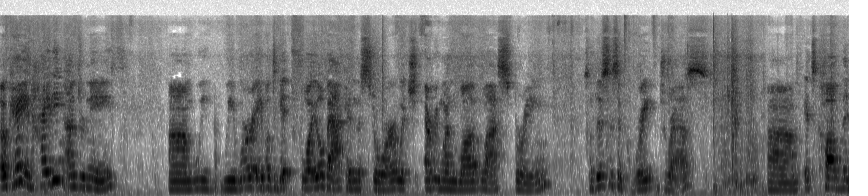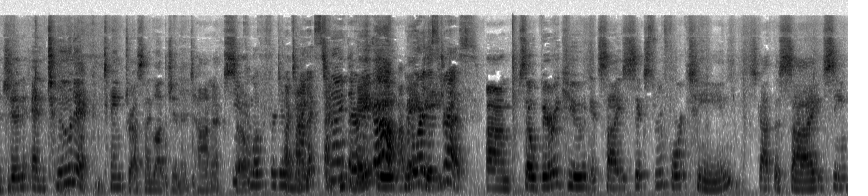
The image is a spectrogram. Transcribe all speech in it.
Okay, and hiding underneath, um, we we were able to get foil back in the store, which everyone loved last spring. So this is a great dress. Um, it's called the Gin and Tunic tank dress. I love gin and tonics. You So come over for gin and might- tonics tonight. There maybe, we go. I'm gonna wear this dress. um, so very cute. It's size six through fourteen. It's got the side seam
